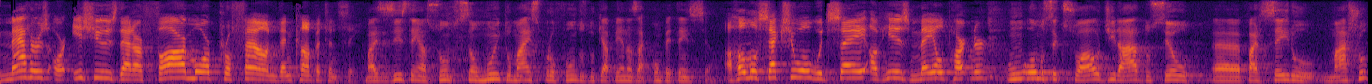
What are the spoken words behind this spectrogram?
matters or issues that are far more profound than competency. Mas existem assuntos que são muito mais profundos do que apenas a competência. A homosexual would say of his male partner, Um homossexual dirá do seu eh, parceiro macho:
